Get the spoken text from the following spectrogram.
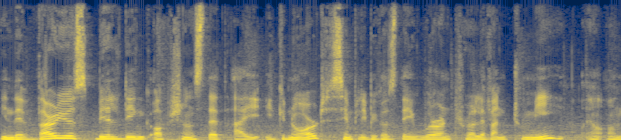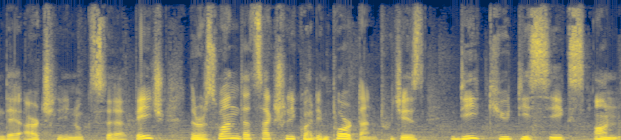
in the various building options that I ignored simply because they weren't relevant to me uh, on the Arch Linux uh, page, there is one that's actually quite important, which is dqt6 on.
